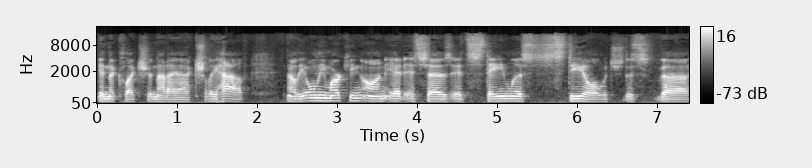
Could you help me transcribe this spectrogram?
in the collection that I actually have. Now the only marking on it, it says it's stainless steel, which this uh,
